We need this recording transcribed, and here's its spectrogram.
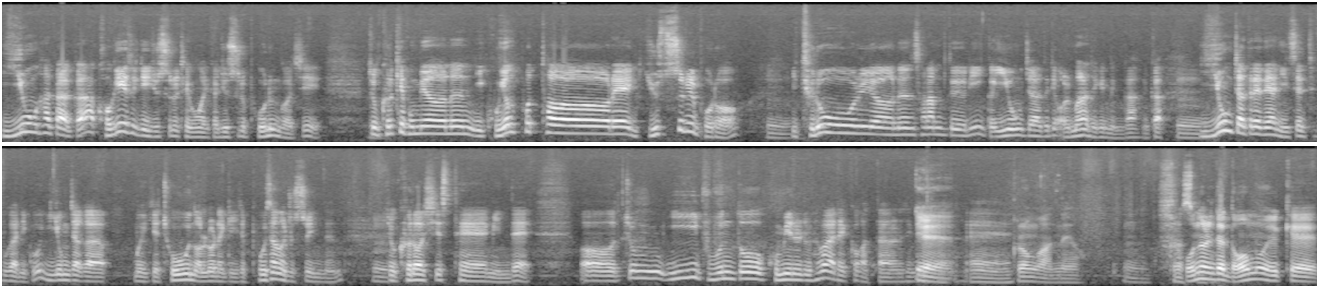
이용하다가 거기에서 이제 뉴스를 제공하니까 뉴스를 보는 거지. 좀 그렇게 보면은 이 공영 포털의 뉴스를 보러 음, 이 들어오려는 사람들이 그러니까 이용자들이 얼마나 되겠는가? 그러니까 음, 이용자들에 대한 인센티브가 아니고 이용자가 뭐 이게 좋은 언론에게 이제 보상을 줄 수 있는 음. 좀 그런 시스템인데 어 좀 이 부분도 고민을 좀 해봐야 될 것 같다는 생각이 예. 예. 그런 것 같네요. 음. 오늘 근데 너무 이렇게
